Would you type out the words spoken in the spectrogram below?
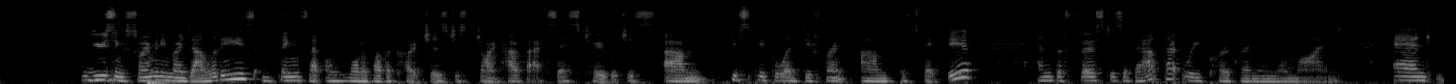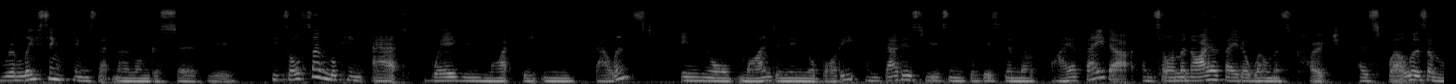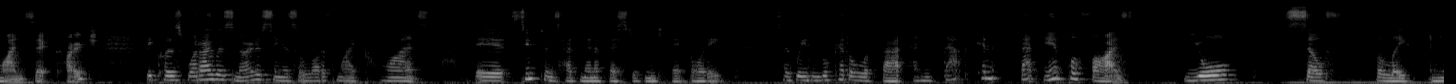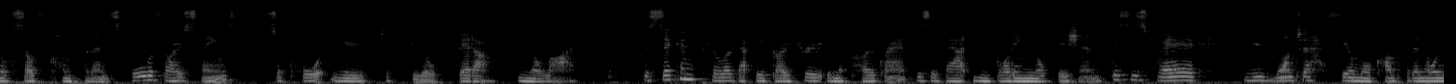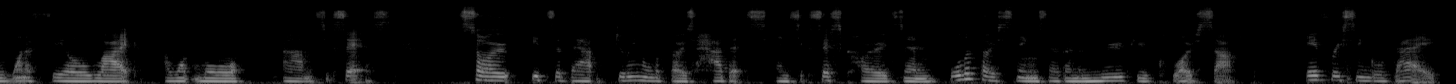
using so many modalities and things that a lot of other coaches just don't have access to, which is um, gives people a different um, perspective. And the first is about that reprogramming your mind and releasing things that no longer serve you. It's also looking at where you might be imbalanced in your mind and in your body, and that is using the wisdom of Ayurveda. And so I'm an Ayurveda wellness coach as well as a mindset coach because what I was noticing is a lot of my clients, their symptoms had manifested into their body. So we look at all of that, and that can that amplifies your self belief and your self confidence, all of those things support you to feel better in your life. The second pillar that we go through in the program is about embodying your vision. This is where you want to feel more confident or you want to feel like, I want more um, success. So it's about doing all of those habits and success codes and all of those things that are going to move you closer every single day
